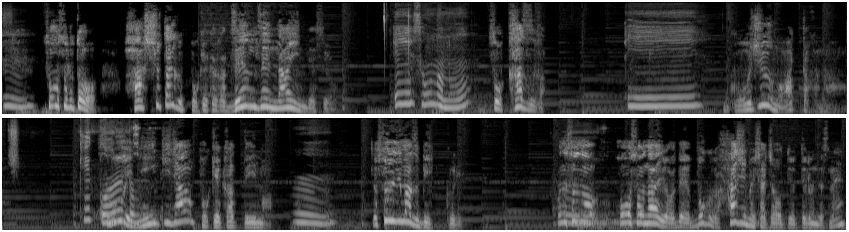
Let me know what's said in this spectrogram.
うん。そうすると、ハッシュタグポケカが全然ないんですよ。えー、そうなの？そう、数が。えー、50もあったかな。結すごい構あると思う。人気じゃん？ポケカって今。うん。でそれにまずびっくり。ほんで、その放送内容で僕がはじめ社長って言ってるんですね。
